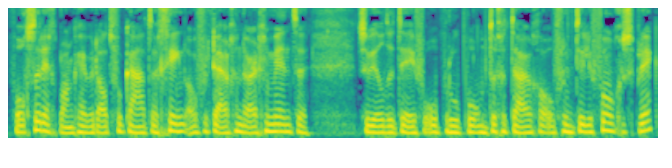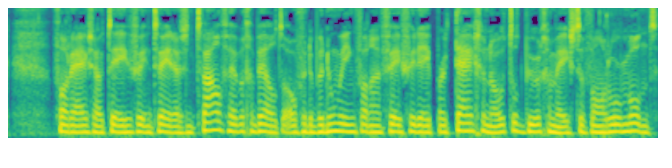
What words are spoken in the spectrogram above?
Volgens de rechtbank hebben de advocaten geen overtuigende argumenten. Ze wilden Teven oproepen om te getuigen over een telefoongesprek. Van Rij zou Teven in 2012 hebben gebeld over de benoeming van een VVD-partijgenoot tot burgemeester van Roermond.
